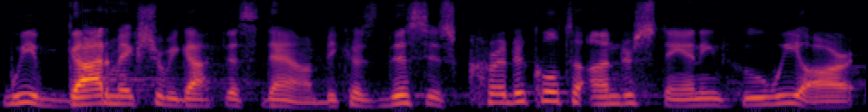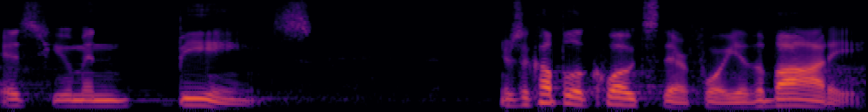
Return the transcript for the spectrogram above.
we've got to make sure we got this down because this is critical to understanding who we are as human beings. There's a couple of quotes there for you. The body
